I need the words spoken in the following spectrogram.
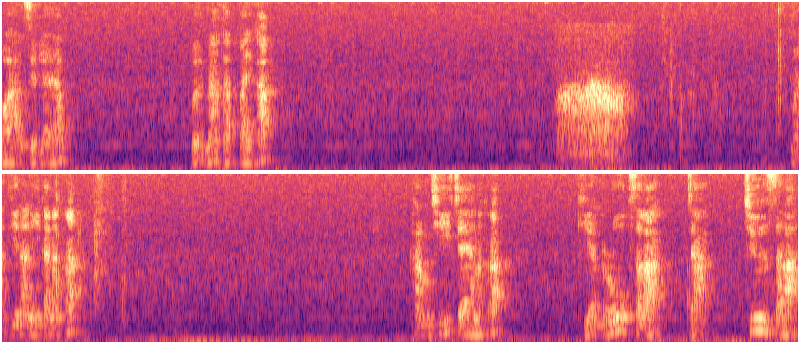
ออ่านเสร็จแล้ว เปิดหน้าถัดไปครับ มาที่หน้านี้กันนะครับคำชี้แจงนะครับ เขียนรูปสลักจากชื่อสลัก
